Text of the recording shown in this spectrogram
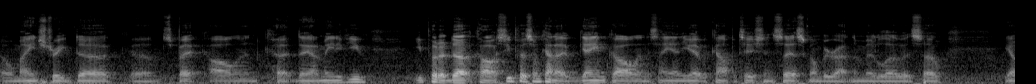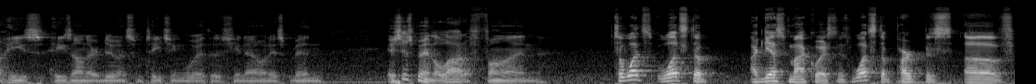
know, Main Street duck, um, speck calling, cut down. I mean, if you you put a duck call, so you put some kind of game call in his hand, you have a competition. Seth's going to be right in the middle of it. So, you know, he's he's on there doing some teaching with us. You know, and it's been it's just been a lot of fun. So what's what's the I guess my question is what's the purpose of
